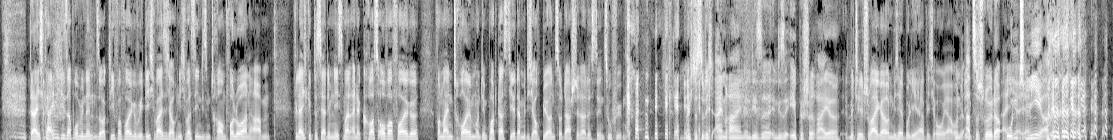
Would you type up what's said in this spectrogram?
da ich keinen dieser Prominenten so aktiv verfolge wie dich, weiß ich auch nicht, was sie in diesem Traum verloren haben. Vielleicht gibt es ja demnächst mal eine Crossover-Folge von meinen Träumen und dem Podcast hier, damit ich auch Björn zur Darstellerliste hinzufügen kann. Möchtest du dich einreihen in diese, in diese epische Reihe? mit Till Schweiger und Michael Bulli Herbig. Oh ja, Und unbedingt. Atze Schröder Ei, und ei, ei. mir.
